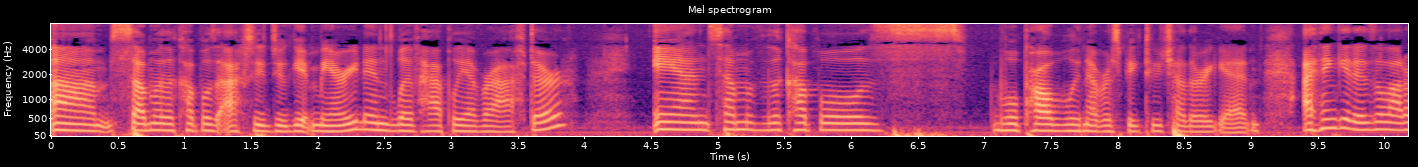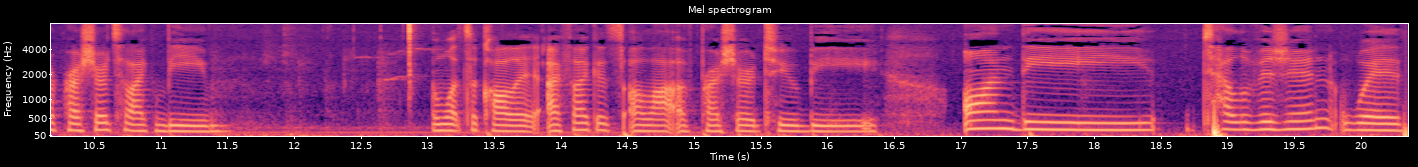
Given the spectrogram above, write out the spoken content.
Um, some of the couples actually do get married and live happily ever after. And some of the couples will probably never speak to each other again. I think it is a lot of pressure to like be what to call it. I feel like it's a lot of pressure to be on the television with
